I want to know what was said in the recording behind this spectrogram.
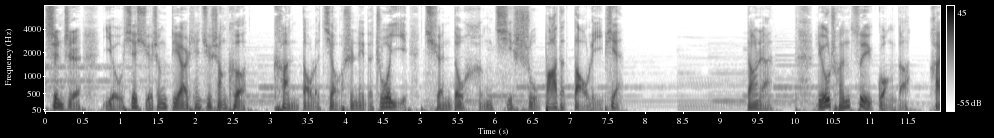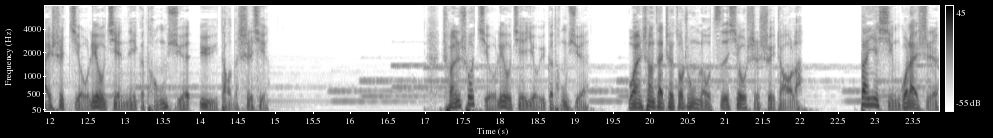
甚至有些学生第二天去上课，看到了教室内的桌椅全都横七竖八的倒了一片。当然。流传最广的还是九六届那个同学遇到的事情。传说九六届有一个同学，晚上在这座钟楼自修时睡着了，半夜醒过来时，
